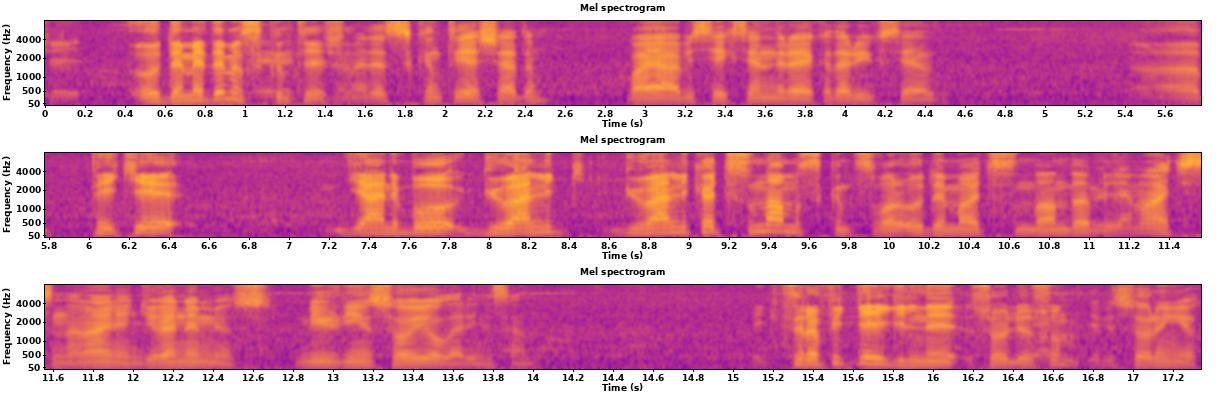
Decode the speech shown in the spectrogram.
şey ödemede mi sıkıntı yaşadın? Ödemede sıkıntı yaşadım. Bayağı bir 80 liraya kadar yükseldi. Ee, peki yani bu güvenlik güvenlik açısından mı sıkıntısı var? Ödeme açısından da bir. Ödeme açısından aynen güvenemiyorsun. Bildiğin soyuyorlar insan. Peki trafikle ilgili ne söylüyorsun? Bir sorun yok.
